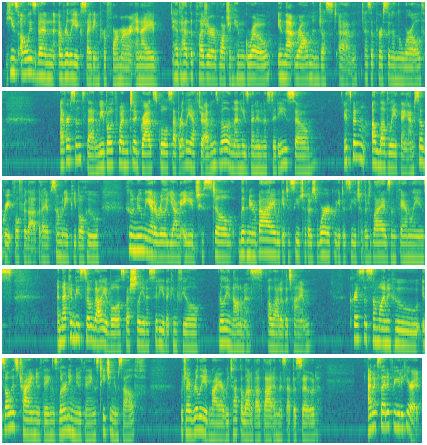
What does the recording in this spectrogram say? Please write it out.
He's always been a really exciting performer, and I have had the pleasure of watching him grow in that realm and just um, as a person in the world ever since then. We both went to grad school separately after Evansville, and then he's been in the city. So it's been a lovely thing. I'm so grateful for that. That I have so many people who who knew me at a really young age who still live nearby. We get to see each other's work. We get to see each other's lives and families, and that can be so valuable, especially in a city that can feel really anonymous a lot of the time. Chris is someone who is always trying new things, learning new things, teaching himself which I really admire. We talk a lot about that in this episode. I'm excited for you to hear it.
